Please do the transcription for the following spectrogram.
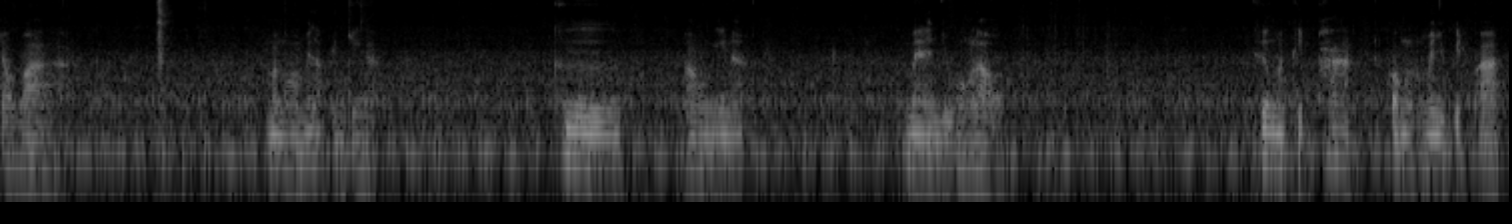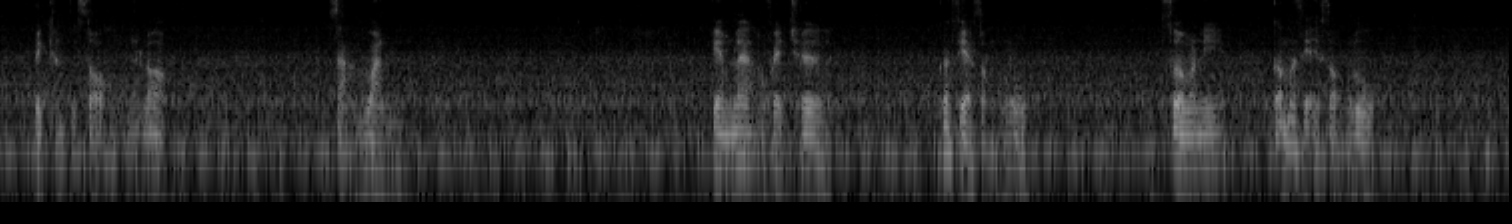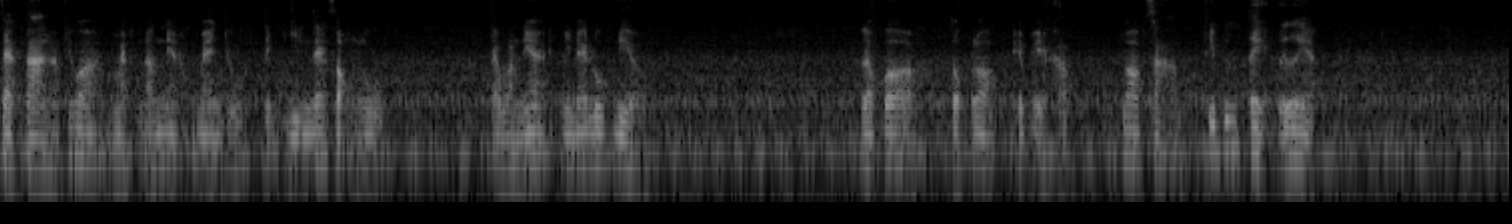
แต่ว่า มันนอนไม่หลับจริงๆอะคือเอางี้นะ แมนยูของเรา คือมันผิดพลาดกองหลังแมนยูผิดพลาดเป็นครั้งที่สองในรอบสามวัน เกมแรกของเฟเชอร์ ก็เสียสองลูก ส่วนวันนี้ก็มาเสียอีกสองลูก แตกต่างครับที่ว่าแมตช์นั้นเนี่ยแมนยูติดยิงได้สองลูก แต่วันนี้ยยิงได้ลูกเดียว แล้วก็ตกรอบ FA ครับ รอบสามที่เพิ่งเตะเลยอะ่ะ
